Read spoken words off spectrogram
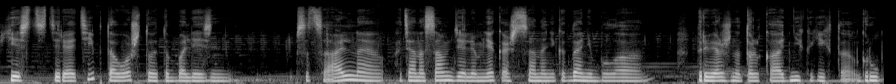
есть стереотип того, что это болезнь социальная, хотя на самом деле, мне кажется, она никогда не была привержена только одних каких-то групп.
